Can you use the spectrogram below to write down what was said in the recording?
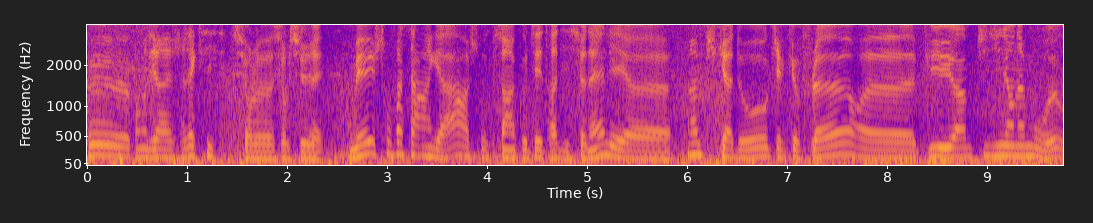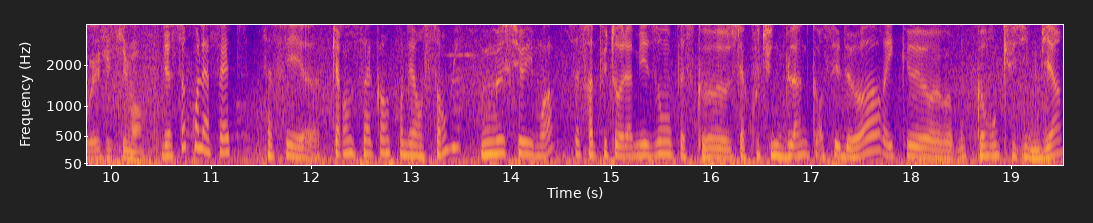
peu, comment dirais-je, laxiste sur le, sur le sujet. Mais je trouve pas ça ringard, je trouve que c'est un côté traditionnel et euh, un petit cadeau, quelques fleurs, euh, puis un petit dîner en amoureux, oui, effectivement. Bien sûr qu'on l'a faite. Ça fait euh, 45 ans qu'on est ensemble, monsieur et moi. Ça sera plutôt à la maison parce que ça coûte une blinde quand c'est dehors et que euh, comme on cuisine bien,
